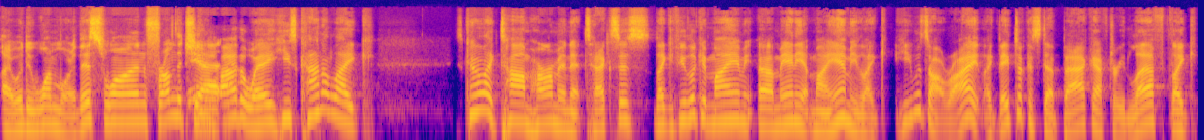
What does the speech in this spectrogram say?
I will do one more. This one from the chat. And by the way, he's kind of like he's kind of like Tom Herman at Texas. Like if you look at Miami, uh, Manny at Miami, like he was all right. Like they took a step back after he left. Like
